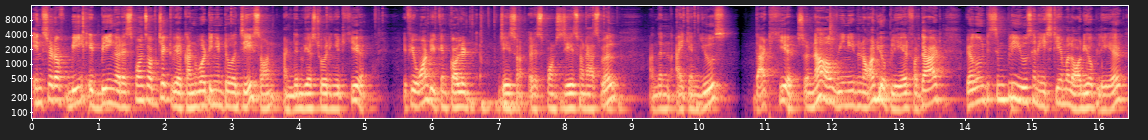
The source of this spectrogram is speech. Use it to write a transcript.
instead of being it being a response object we are converting into a json and then we are storing it here. If you want you can call it json response json as well and then i can use that here. So now we need an audio player for that. We are going to simply use an html audio player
